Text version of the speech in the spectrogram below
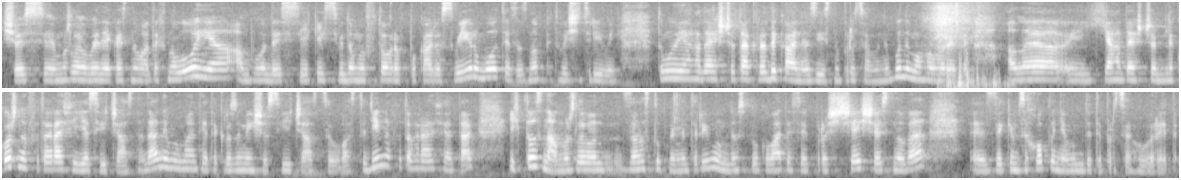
Щось, е, можливо, вийде якась нова технологія, або десь якийсь відомий фотограф покаже свої роботи, і це знов підвищить рівень. Тому я гадаю, що так радикально, звісно, про це ми не будемо говорити. Але я гадаю, що для кожної фотографії є свій час. На даний момент я так розумію, що свій час це у вас студійна фотографія, так? І хто знає, можливо, за наступним інтерв'ю ми будемо спілкуватися про ще щось нове, е, з яким захопленням ви будете про це говорити.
